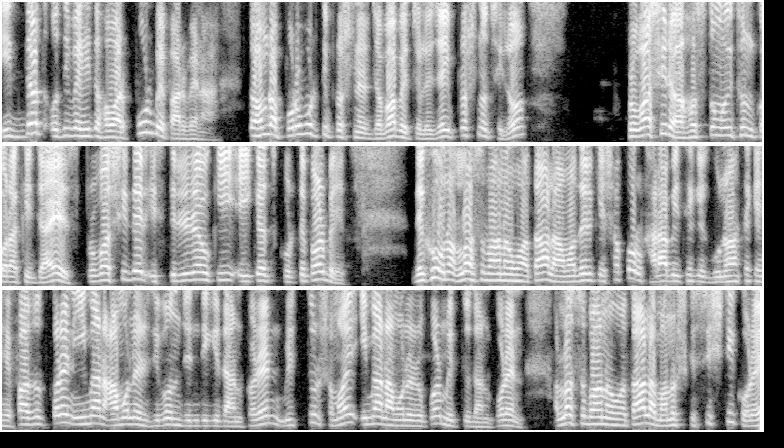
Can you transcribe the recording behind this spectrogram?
ইদ্যত অতিবাহিত হওয়ার পূর্বে পারবে না। তো আমরা পরবর্তী প্রশ্নের জবাবে চলে যাই। প্রশ্ন ছিল প্রবাসীরা হস্তমৈথুন করা কি জায়েজ? প্রবাসীদের স্ত্রীরাও কি এই কাজ করতে পারবে? দেখুন, আল্লাহ তাআলা আমাদেরকে সকল খারাপি থেকে, গুনাহ থেকে হেফাজত করেন ইমান আমলের জীবন জিন্দিগি দান করেন, মৃত্যুর সময় ইমান আমলের উপর মৃত্যু দান করেন। আল্লাহ তাআলা মানুষকে সৃষ্টি করে,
